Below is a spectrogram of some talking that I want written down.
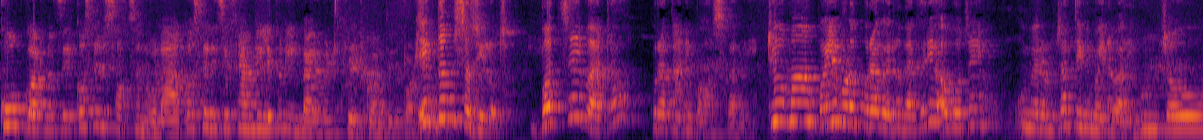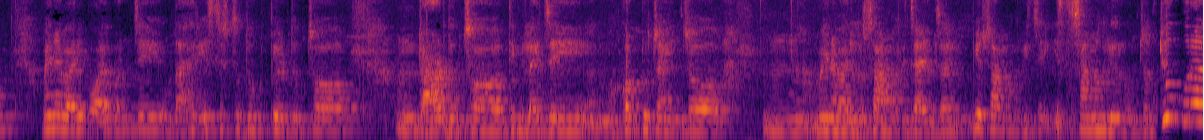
कोप गर्न चाहिँ कसरी सक्छन् होला कसरी चाहिँ फ्यामिलीले पनि इन्भाइरोमेन्ट क्रिएट गरिदिनु पर्छ एकदम सजिलो छ। बच्चैबाट कुराकानी बहस गर्ने। त्योमा पहिलेबाट कुरा गरिरहँदाखेरि अब चाहिँ उमेर अनुसार तिमी महिनावारी हुन्छौ। महिनावारी भयो भने चाहिँ हुँदाखेरि यस्तो यस्तो दुख पेट दुख्छ ढाड दुख्छ तिमीलाई चाहिँ कट्टु चाहिन्छ। महिनावारीको सामग्री चाहिन्छ। यो सामग्री चाहिँ यस्तो सामग्रीहरू हुन्छन्। त्यो कुरा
